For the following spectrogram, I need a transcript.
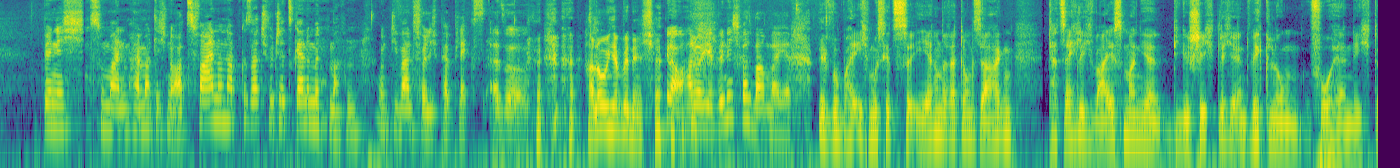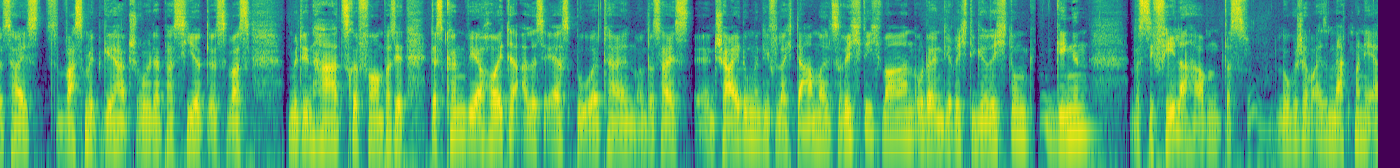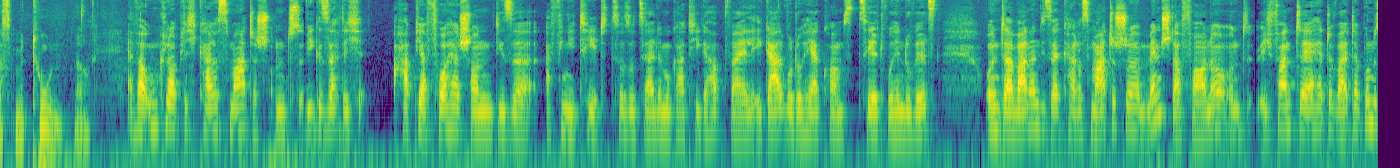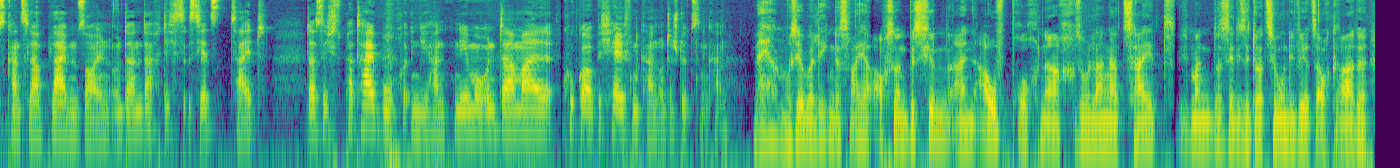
bin ich zu meinem heimatlichen Ortsverein und habe gesagt, ich würde jetzt gerne mitmachen. Und die waren völlig perplex. Also hallo, hier bin ich. Genau, hallo, hier bin ich. Was machen wir jetzt? Wobei ich muss jetzt zur Ehrenrettung sagen, tatsächlich weiß man ja die geschichtliche Entwicklung vorher nicht. Das heißt, was mit Gerhard Schröder passiert ist, was mit den Harz-Reformen passiert, das können wir heute alles erst beurteilen. Und das heißt, Entscheidungen, die vielleicht damals richtig waren oder in die richtige Richtung gingen, dass sie Fehler haben, das logischerweise merkt man ja erst mit tun. Ja. Er war unglaublich charismatisch und wie gesagt, ich habe ja vorher schon diese Affinität zur Sozialdemokratie gehabt, weil egal wo du herkommst, zählt wohin du willst. Und da war dann dieser charismatische Mensch da vorne und ich fand, der hätte weiter Bundeskanzler bleiben sollen. Und dann dachte ich, es ist jetzt Zeit, dass ich das Parteibuch in die Hand nehme und da mal gucke, ob ich helfen kann, unterstützen kann. Naja, man muss ja überlegen, das war ja auch so ein bisschen ein Aufbruch nach so langer Zeit. Ich meine, das ist ja die Situation, die wir jetzt auch gerade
